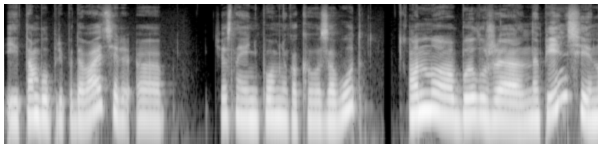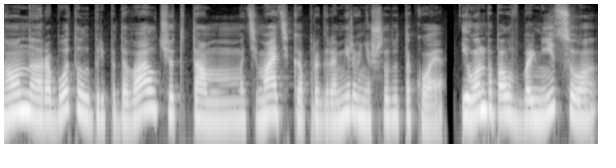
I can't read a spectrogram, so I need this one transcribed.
и там был преподаватель, э, честно, я не помню, как его зовут, он э, был уже на пенсии, но он работал и преподавал что-то там, математика, программирование, что-то такое. И он попал в больницу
